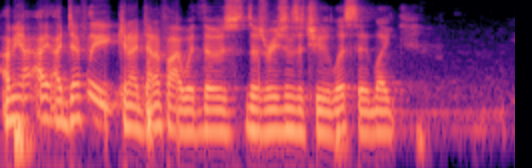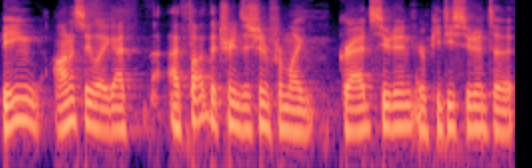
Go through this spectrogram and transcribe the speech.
I mean, I, I definitely can identify with those those reasons that you listed. Like being honestly, like I I thought the transition from like grad student or PT student to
